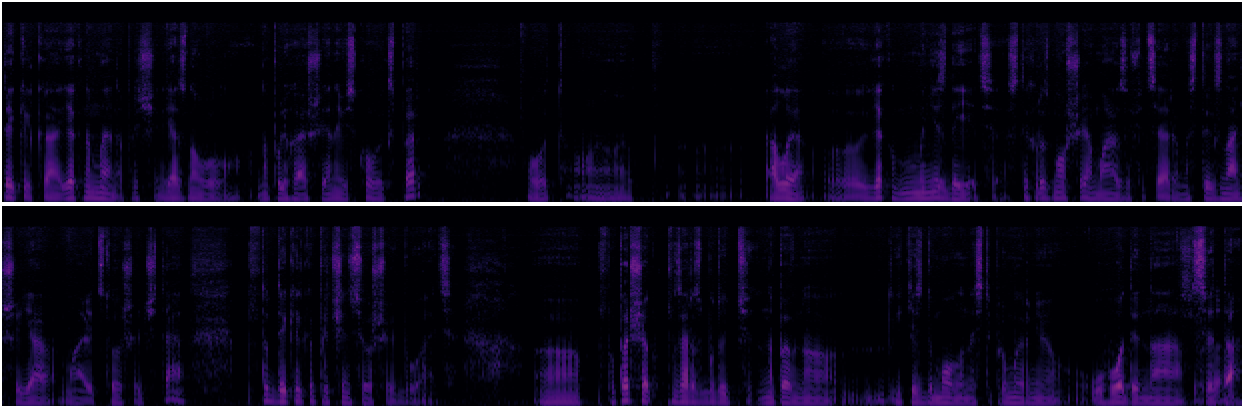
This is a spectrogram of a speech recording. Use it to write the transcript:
декілька, як на мене, причин. Я знову наполягаю, що я не військовий експерт. От, але, е, як мені здається, з тих розмов, що я маю з офіцерами, з тих знань, що я маю з того, що я читаю, тут декілька причин всього, що відбувається. Е, По-перше, зараз будуть, напевно, якісь домовленості про мирні угоди на Свята. свята.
